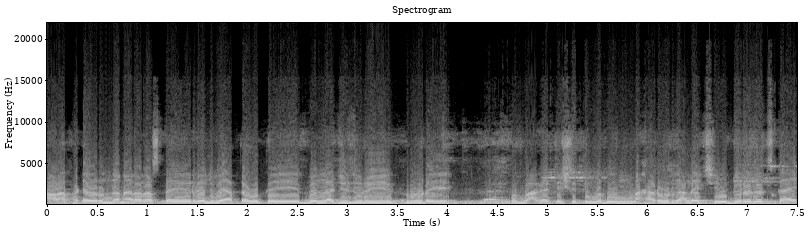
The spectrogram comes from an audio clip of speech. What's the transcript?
आळाफाट्यावरून जाणारा रस्ता आहे रेल्वे आता होते बेल्ला जेजुरी रोड आहे. मग बागायती शेतीमधून हा रोड घालायची गरजच काय?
